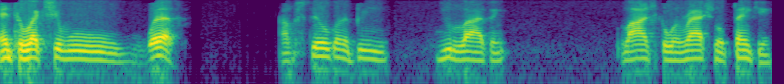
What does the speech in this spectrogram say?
intellectual whatever. I'm still going to be utilizing logical and rational thinking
